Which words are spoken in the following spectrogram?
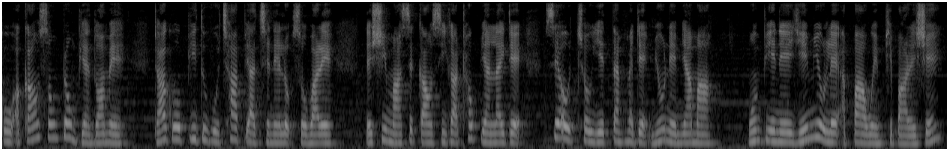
ကိုအကောင်းဆုံးတုံ့ပြန်သွားမယ်ဒါကိုပြည်သူကိုချပြခြင်းနဲ့လို့ဆိုပါတယ်။ လက်ရှိမှာစစ်ကောင်စီကထုတ်ပြန်လိုက်တဲ့စစ်အုပ်ချုပ်ရေးတတ်မှတ်တဲ့မြို့နယ်များမှာဝန်ပြည်နယ်ရေးမြို့လဲအပါဝင်ဖြစ်ပါတယ်ရှင်။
